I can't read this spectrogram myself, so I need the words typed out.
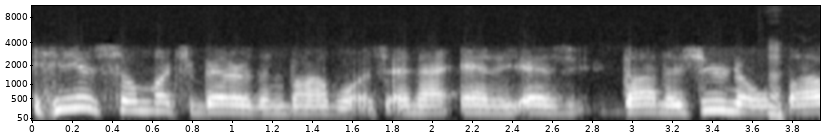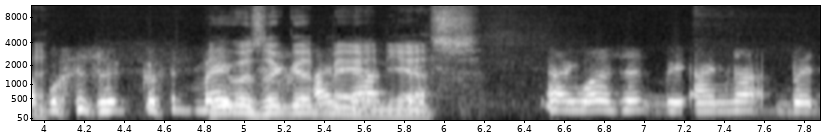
he is so much better than Bob was, and I and as Don, as you know, Bob was a good man. he was a good man, yes. I wasn't. I'm not. But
